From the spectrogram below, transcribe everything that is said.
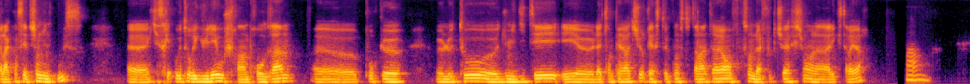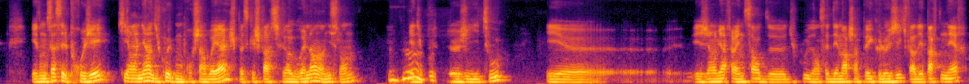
faire la conception d'une housse euh, qui serait autorégulé où je ferai un programme euh, pour que euh, le taux d'humidité et la température restent constants à l'intérieur en fonction de la fluctuation à l'extérieur. Et donc ça, c'est le projet qui est en lien du coup avec mon prochain voyage parce que je partirai au Groenland, en Islande. Mhm. Et du coup, je, lis tout. Et, et j'aimerais bien faire une sorte de, du coup, dans cette démarche un peu écologique, faire des partenaires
